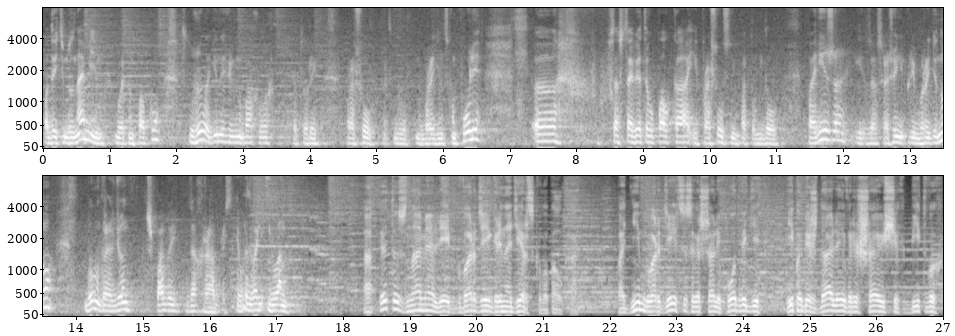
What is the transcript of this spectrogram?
под этим знаменем в этом полку служил один из Вильнобаховых, который прошел, это был на Бородинском поле э, в составе этого полка, и прошел с ним потом до Парижа, и за сражение при Бородино был награжден шпагой за храбрость. Его звали Иван. А это знамя лейб-гвардии гренадерского полка. Под ним гвардейцы совершали подвиги и побеждали в решающих битвах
